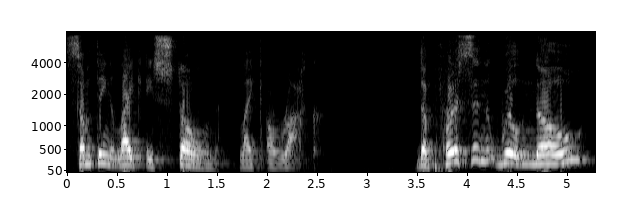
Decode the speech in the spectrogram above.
something like a stone, like a rock. The person will know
